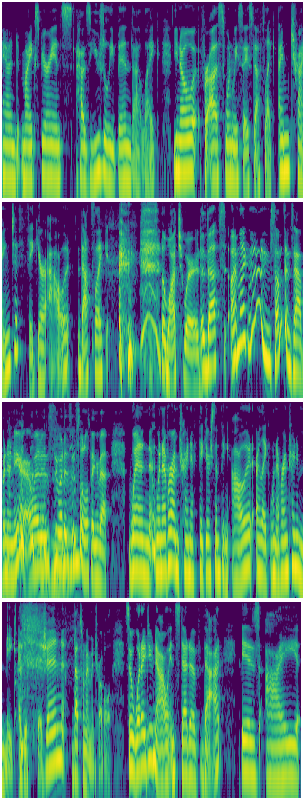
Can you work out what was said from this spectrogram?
And my experience has usually been that, like, you know, for us, when we say stuff like, I'm trying to figure out, that's like the watchword. That's, I'm like, hmm, something's happening here. What is, what is this little thing about? When, whenever I'm trying to figure something out, or like whenever I'm trying to make a decision, that's when I'm in trouble. So, what I do now, instead of that, is I,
